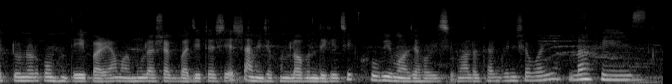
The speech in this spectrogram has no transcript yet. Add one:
একটু অন্যরকম হতেই পারে। আমার মূলা শাক বাজিটা শেষ। আমি যখন লবণ দেখেছি, খুবই মজা হয়েছে। ভালো থাকবেন সবাই। আল্লাহ হাফিজ।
